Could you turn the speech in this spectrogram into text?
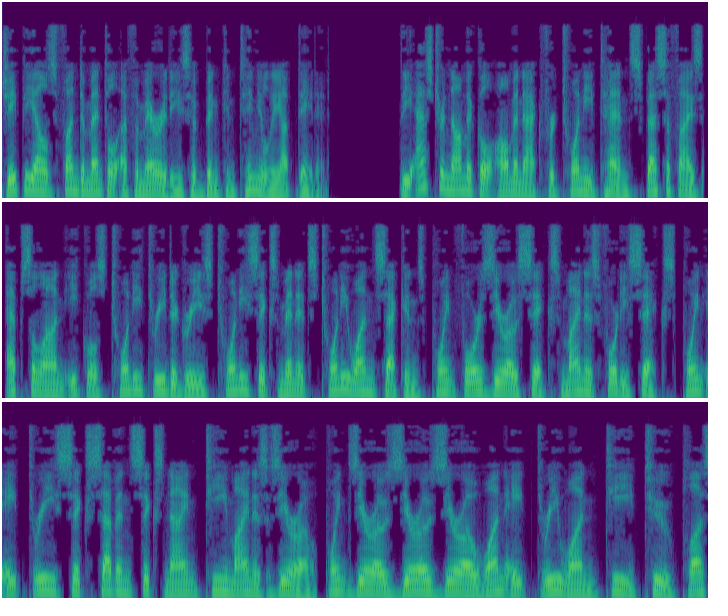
JPL's fundamental ephemerides have been continually updated. The astronomical almanac for 2010 specifies epsilon equals 23 degrees 26 minutes 21 seconds. 0.406 minus 46 0.836769 t minus 0 0.001831 t 2 plus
